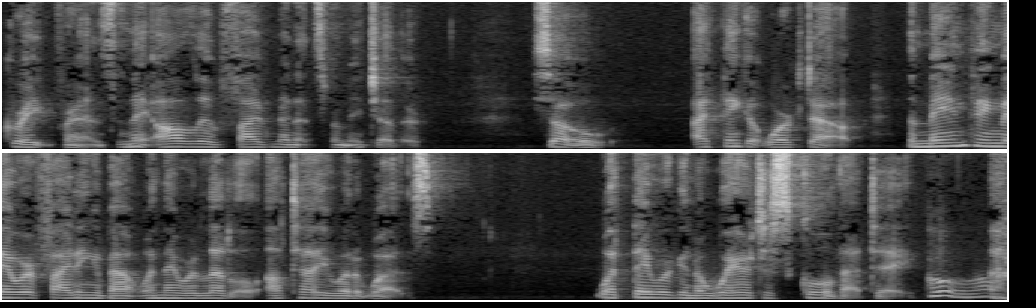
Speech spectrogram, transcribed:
great friends, and they all live five minutes from each other. So I think it worked out. The main thing they were fighting about when they were little, I'll tell you what it was what they were going to wear to school that day. Oh, wow.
